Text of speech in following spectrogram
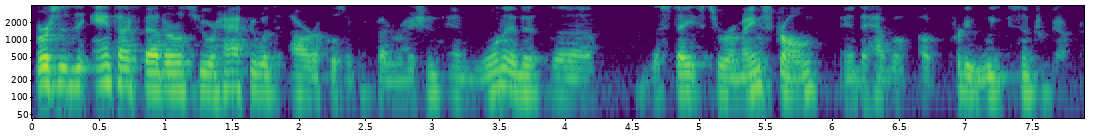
versus the anti-Federalists who were happy with the Articles of Confederation and wanted the the states to remain strong and to have a, a pretty weak central government.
